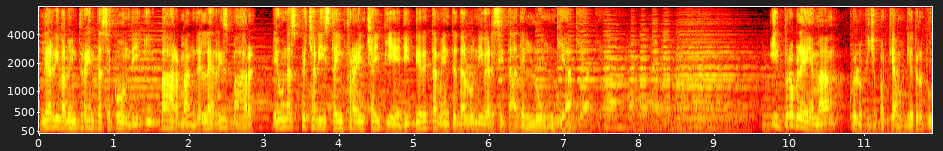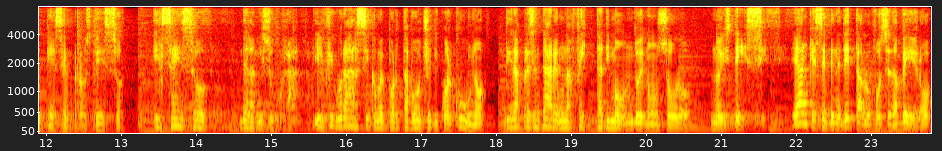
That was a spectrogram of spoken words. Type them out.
le arrivano in 30 secondi il barman dell'Harris Bar e una specialista in French ai piedi direttamente dall'Università dell'Unghia. Il problema, quello che ci portiamo dietro tutti, è sempre lo stesso. Il senso della misura, il figurarsi come portavoce di qualcuno, di rappresentare una fetta di mondo e non solo noi stessi. E anche se Benedetta lo fosse davvero,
